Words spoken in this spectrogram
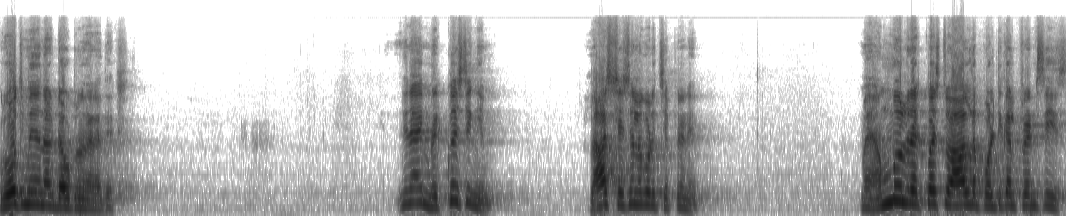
గ్రోత్ మీద నాకు డౌట్ ఉంది అధ్యక్ష. నేను ఐఎమ్ రిక్వెస్టింగ్ హిమ్ లాస్ట్ సెషన్లో కూడా చెప్పిన నేను. My humble request all the political friends is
